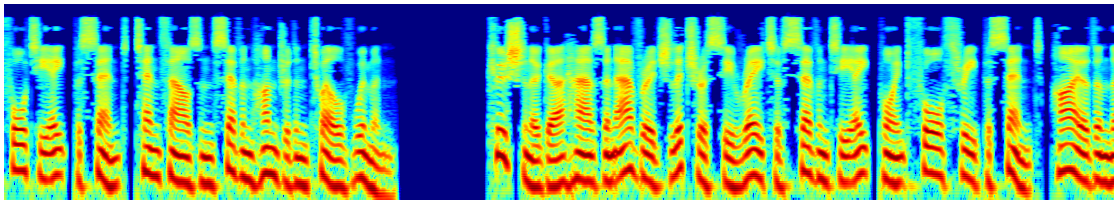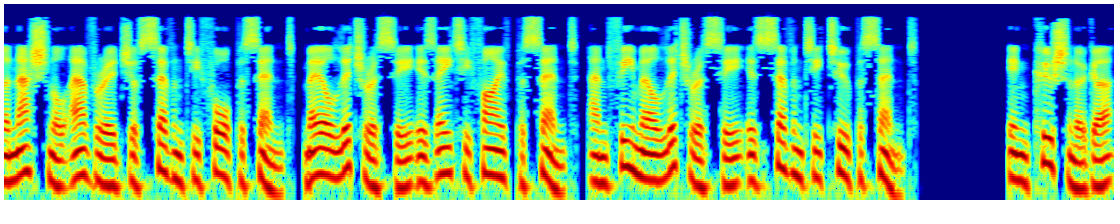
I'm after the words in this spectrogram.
48% 10,712 women. Kushinagar has an average literacy rate of 78.43%, higher than the national average of 74%. Male literacy is 85%, and female literacy is 72%. In Kushinagar,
